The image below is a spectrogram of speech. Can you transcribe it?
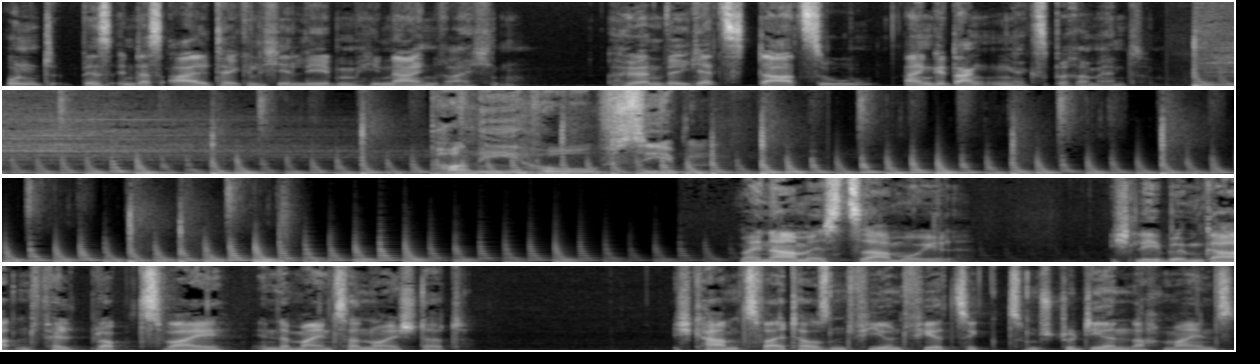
und bis in das alltägliche Leben hineinreichen. Hören wir jetzt dazu ein Gedankenexperiment. Ponyhof 7 Mein Name ist Samuel. Ich lebe im Gartenfeld Block 2 in der Mainzer Neustadt. Ich kam 2044 zum Studieren nach Mainz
